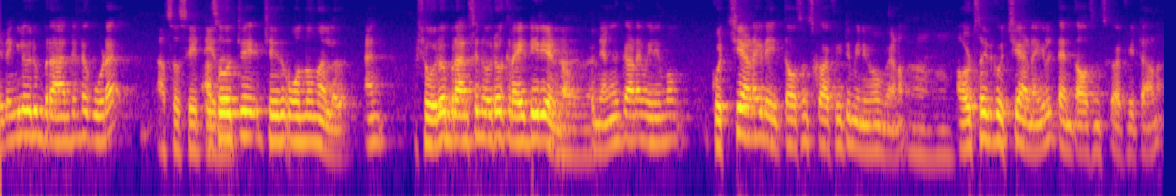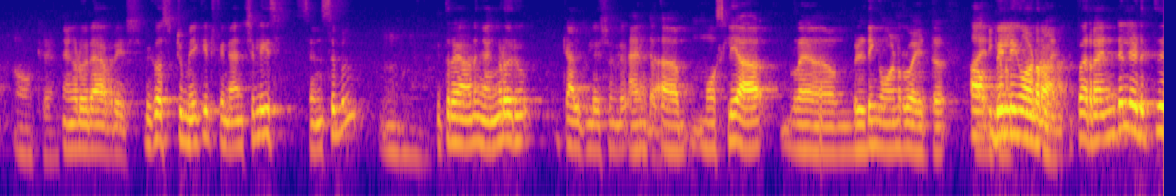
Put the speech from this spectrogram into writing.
ഏതെങ്കിലും ഒരു ബ്രാൻഡിന്റെ കൂടെ അസോസിയേറ്റ് അസോസിയേറ്റ് ചെയ്ത് പോകുന്നത് നല്ലത്. ആൻഡ് പക്ഷെ ഓരോ ബ്രാൻഡ്സിന് ഓരോ ക്രൈറ്റീരിയ ഉണ്ടാവും ഞങ്ങൾക്കാണെങ്കിൽ മിനിമം കൊച്ചി ആണെങ്കിൽ eight thousand square feet minimum വേണം ഔട്ട്സൈഡ് കൊച്ചി ആണെങ്കിൽ ടെൻ തൗസൻഡ് സ്ക്വയർ ഫീറ്റ് ആണ്. ഞങ്ങളുടെ ഒരു average because to make it financially sensible ഇത്രയാണ് ഞങ്ങളുടെ ഒരു കാൽക്കുലേഷനിൽ മോസ്റ്റ്ലി ആ ബിൽഡിംഗ് ഓണറുമായിട്ട് ബിൽഡിംഗ് ഓണർ ആണ്. ഇപ്പൊ റെന്റൽ എടുത്ത്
